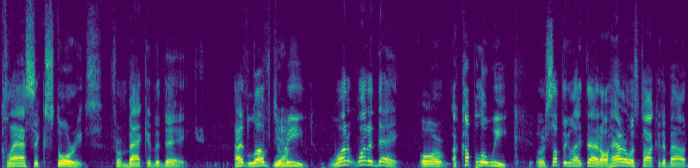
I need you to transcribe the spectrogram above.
classic stories from back in the day. I'd love to Yeah. read one one a day or a couple a week or something like that. O'Hara was talking about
